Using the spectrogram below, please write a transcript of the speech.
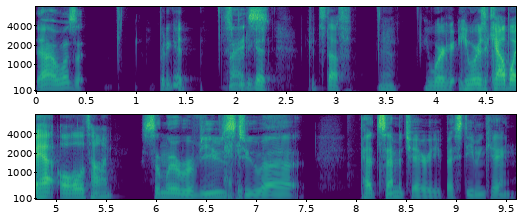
Yeah, how was it? Pretty good. It's pretty good. Good stuff. Yeah. He wear he wears a cowboy hat all the time. Similar reviews to uh, Pet Sematary by Stephen King.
